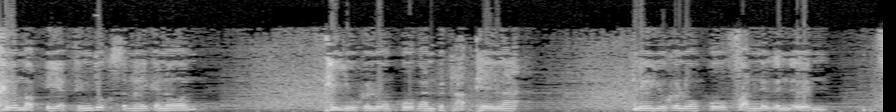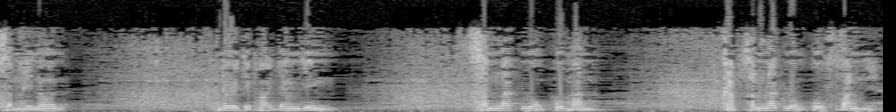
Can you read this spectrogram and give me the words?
คือมาเปรียบถึงยุคสมัยกโน้น ที่อยู่กับหลวงปู่บ้านพุทธเทระหรืออยู่กับหลวงปู่ฟันหรืออื่น ๆ สมัยโน้น โดยเฉพาะอย่างยิ่งสำนักหลวงปู่มั่น กับสำนักหลวงปู่ฟันเนี่ย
